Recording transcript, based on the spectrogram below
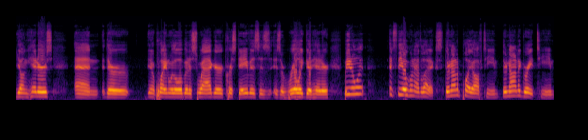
young hitters, and they're you know playing with a little bit of swagger. Khris Davis is is a really good hitter, but you know what? It's the Oakland Athletics. They're not a playoff team. They're not a great team.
